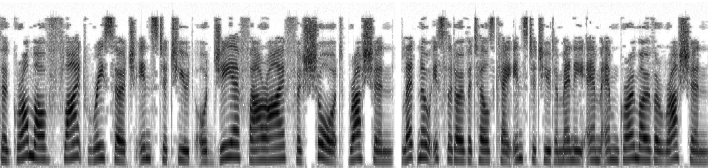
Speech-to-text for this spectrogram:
The Gromov Flight Research Institute or GFRI for short Russian, Letno Isledovatelske Institute Imeni MM Gromova Russian,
